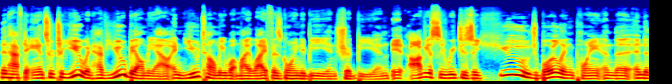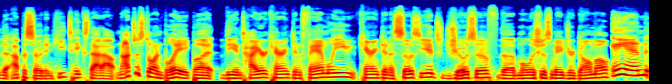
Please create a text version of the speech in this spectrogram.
than have to answer to you and have you bail me out and you tell me what my life is going to be and should be. And it obviously reaches a huge boiling point in the end of the episode. And he takes that out, not just on Blake, but the entire Carrington family, Carrington associates, Joseph, the malicious major domo, and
